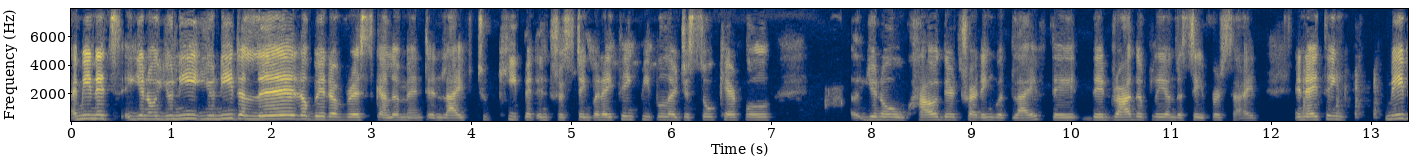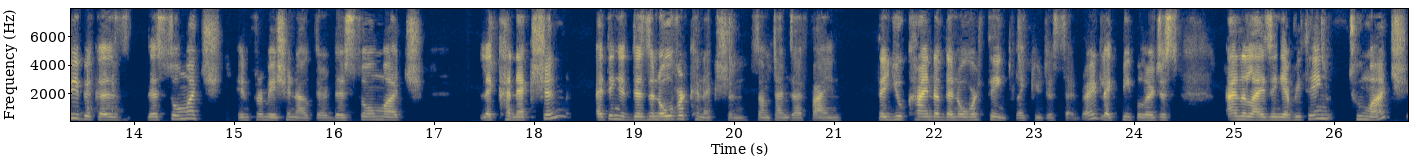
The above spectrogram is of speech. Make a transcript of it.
I mean it's you know you need you need a little bit of risk element in life to keep it interesting but i think people are just so careful you know how they're treading with life they they'd rather play on the safer side. And i think maybe because there's so much information out there there's so much like connection i think it, there's an over connection sometimes i find that you kind of then overthink like you just said right? Like people are just analyzing everything too much.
